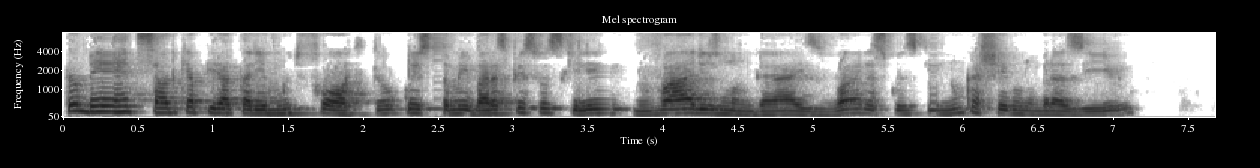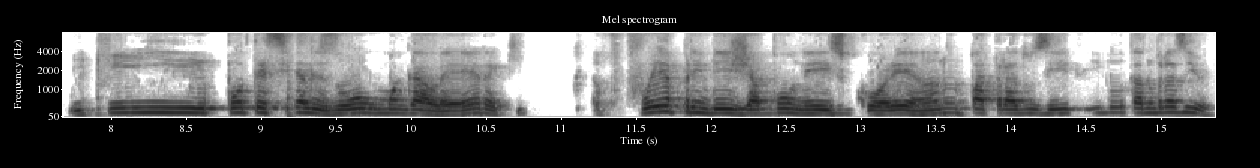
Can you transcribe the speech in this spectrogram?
Também a gente sabe que a pirataria é muito forte. Então eu conheço também várias pessoas que lêem vários mangás, várias coisas que nunca chegam no Brasil e que potencializou uma galera que foi aprender japonês, coreano para traduzir e botar no Brasil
